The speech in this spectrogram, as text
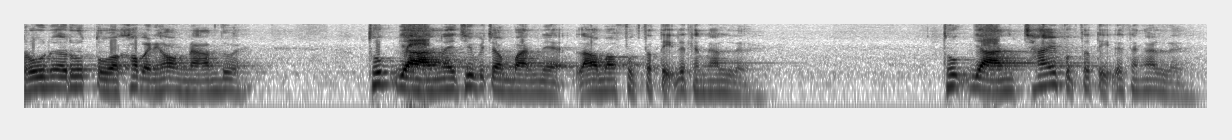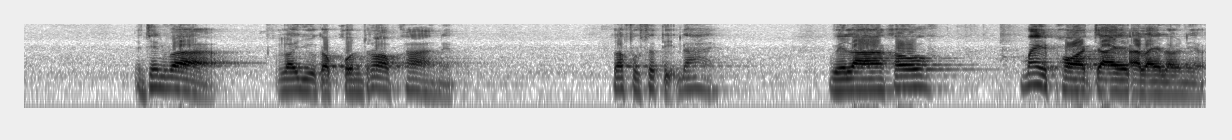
รู้เนื้อรู้ตัวเข้าไปในห้องน้ำด้วย ทุกอย่างในชีวิตประจำวันเนี่ยเรามาฝึกสติได้ทั้งนั้นเลย ทุกอย่างใช้ฝึกสติได้ทั้งนั้นเลย อย่างเช่นว่าเราอยู่กับคนรอบข้างเนี่ย เราฝึกสติได้ เวลาเขาไม่พอใจอะไรเราเนี่ย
